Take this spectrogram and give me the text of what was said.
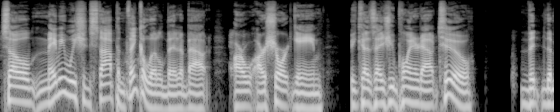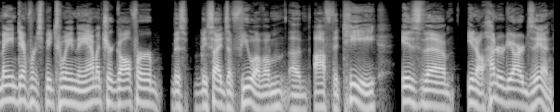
So maybe we should stop and think a little bit about our our short game because, as you pointed out too, the the main difference between the amateur golfer, besides a few of them uh, off the tee, is the you know hundred yards in.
